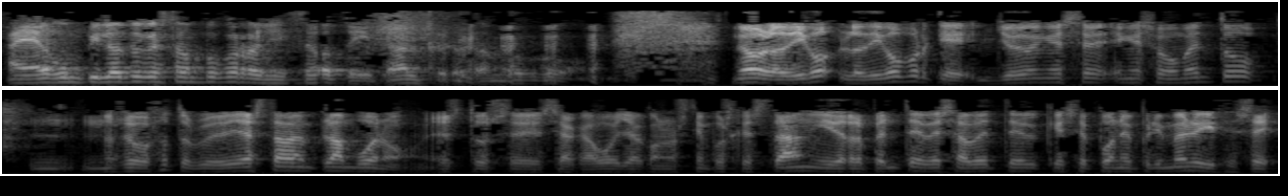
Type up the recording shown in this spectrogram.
Hay algún piloto que está un poco rollizote y tal, pero tampoco. no, lo digo, lo digo porque yo en ese, en ese momento, no sé vosotros, pero yo ya estaba en plan, bueno, esto se, se acabó ya con los tiempos que están, y de repente ves a Vettel que se pone primero y dices, eh,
